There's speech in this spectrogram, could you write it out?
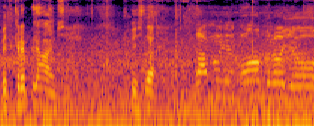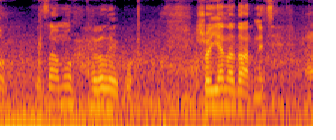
Підкріпляємося. Після Самою доброю. саму велику, що є на Дарниці. А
